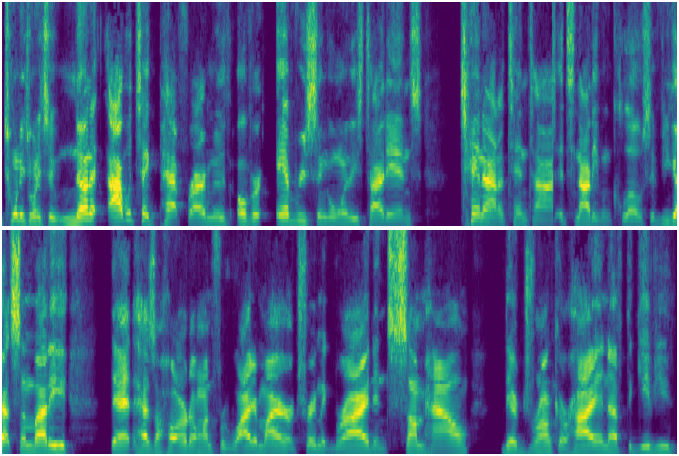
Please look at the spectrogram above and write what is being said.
2022, none. Of, I would take Pat Freiermuth over every single one of these tight ends, 10 out of 10 times. It's not even close. If you got somebody that has a hard on for Wydermyer or Trey McBride, and somehow they're drunk or high enough to give you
